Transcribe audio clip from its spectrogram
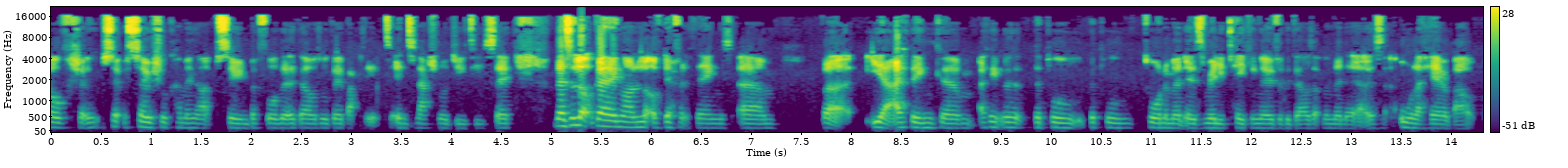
golf show, so, social coming up soon before the girls will go back to, to, international duty. So there's a lot going on, a lot of different things. Um, but yeah, I think um, I think the, the pool the pool tournament is really taking over the girls at the minute. Is all I hear about.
